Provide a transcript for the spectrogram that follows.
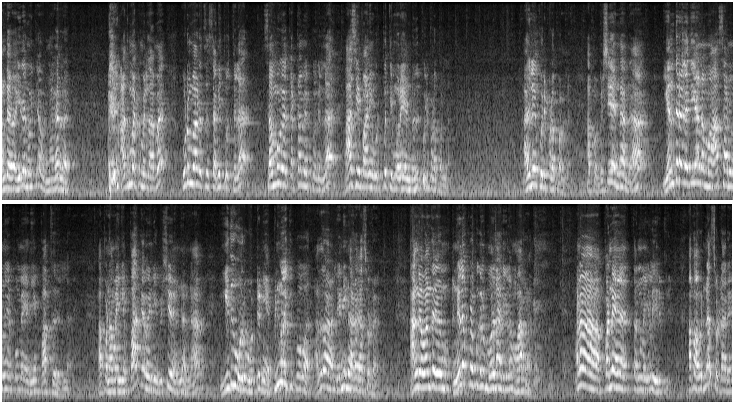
அந்த இதை நோக்கி அவர் நகர்றார். அது மட்டும் இல்லாமல் குடும்ப அரசு சனித்துவத்தில் சமூக கட்டமைப்புகளில் ஆசிய பாணிய உற்பத்தி முறை என்பது குறிப்பிடப்படல. அதுலேயும் குறிப்பிடப்படல. அப்போ விஷயம் என்னன்னா எந்திரகதியாக நம்ம ஆசானுகளை எப்பவுமே எதையும் பார்த்ததில்லை. அப்போ நம்ம இங்கே பார்க்க வேண்டிய விஷயம் என்னன்னா இது ஒரு ஒட்டுணியை பின்னோக்கி போவார். அதுதான் லெனின் அழகாக சொல்கிறார் அங்கே வந்து நிலப்பிரபுகள் முதலாளிகளாக மாறுறாங்க. ஆனால் பண்ணைய தன்மைகளும் இருக்குது அப்போ அவர் என்ன சொல்கிறாரு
